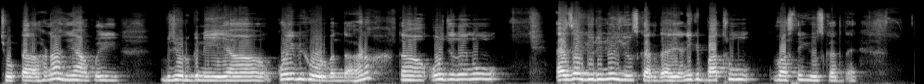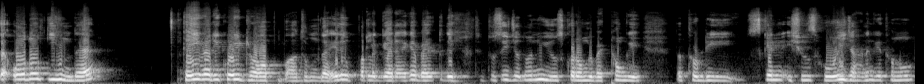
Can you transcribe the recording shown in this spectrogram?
ਛੋਟਾ, ਹਨਾ, ਜਾਂ ਕੋਈ ਬਜ਼ੁਰਗ ਨੇ ਜਾਂ ਕੋਈ ਵੀ ਹੋਰ ਬੰਦਾ, ਹਨਾ, ਤਾਂ ਉਹ ਜਦੋਂ ਇਹਨੂੰ ਐਜ਼ ਅ ਯੂਰੀਨਲ ਯੂਜ਼ ਕਰਦਾ ਹੈ, ਯਾਨੀ ਕਿ ਬਾਥਰੂਮ ਵਾਸਤੇ ਯੂਜ਼ ਕਰਦਾ ਹੈ ਤਾਂ ਉਦੋਂ ਕੀ ਹੁੰਦਾ ਹੈ? ਕਈ ਵਾਰੀ ਕੋਈ ਡ੍ਰੌਪ ਬਾਥਰੂਮ ਦਾ, ਇਹਦੇ ਉੱਪਰ ਲੱਗਿਆ ਰਹਿ ਗਿਆ ਬੈਲਟ ਦੇ, ਤੇ ਤੁਸੀਂ ਜਦੋਂ ਇਹਨੂੰ ਯੂਜ਼ ਕਰੋਗੇ, ਬੈਠੋਗੇ, ਤਾਂ ਤੁਹਾਡੀ ਸਕਿਨ ਇਸ਼ੂਜ਼ ਹੋ ਹੀ ਜਾਣਗੇ, ਤੁਹਾਨੂੰ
